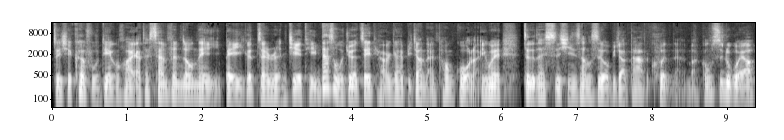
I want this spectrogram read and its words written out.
这些客服电话要在三分钟内被一个真人接听，但是我觉得这一条应该比较难通过了，因为这个在实行上是有比较大的困难嘛。公司如果要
